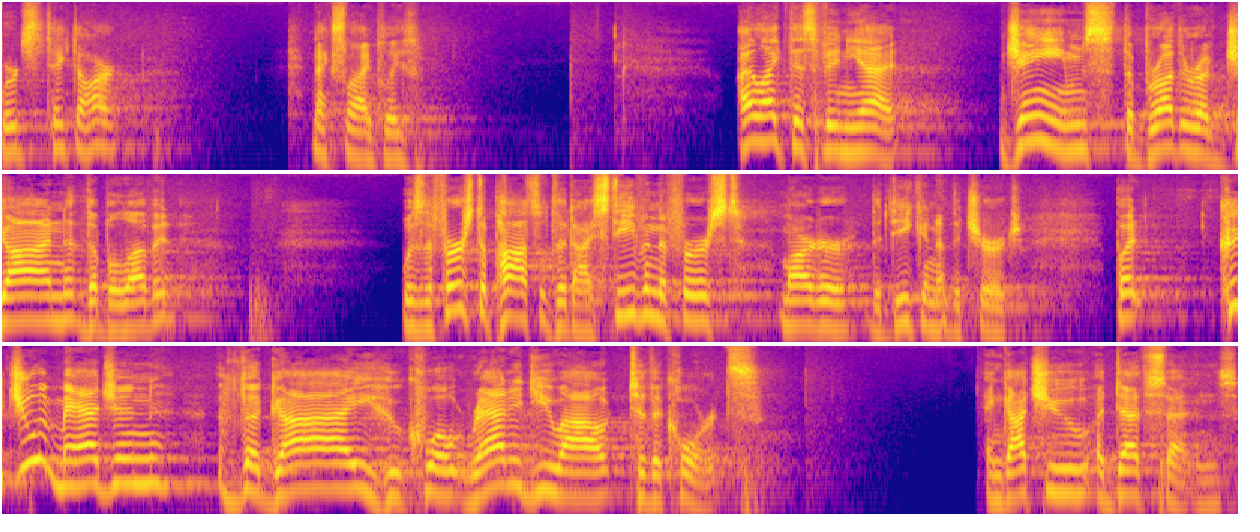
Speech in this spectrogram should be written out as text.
Words to take to heart. Next slide, please. I like this vignette James, the brother of John the Beloved, was the first apostle to die, Stephen, the first martyr, the deacon of the church. But could you imagine the guy who, quote, ratted you out to the courts and got you a death sentence?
